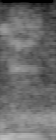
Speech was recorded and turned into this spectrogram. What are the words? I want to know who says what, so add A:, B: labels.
A: me.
